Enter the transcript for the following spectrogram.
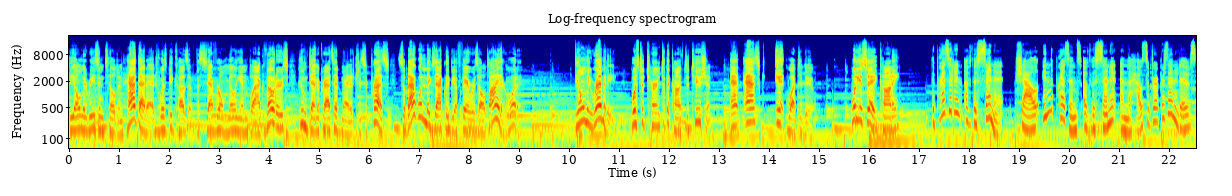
the only reason Tilden had that edge was because of the several million black voters whom Democrats had managed to suppress, so that wouldn't exactly be a fair result either, would it? The only remedy was to turn to the Constitution and ask it what to do. What do you say, Connie? The President of the Senate shall, in the presence of the Senate and the House of Representatives,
